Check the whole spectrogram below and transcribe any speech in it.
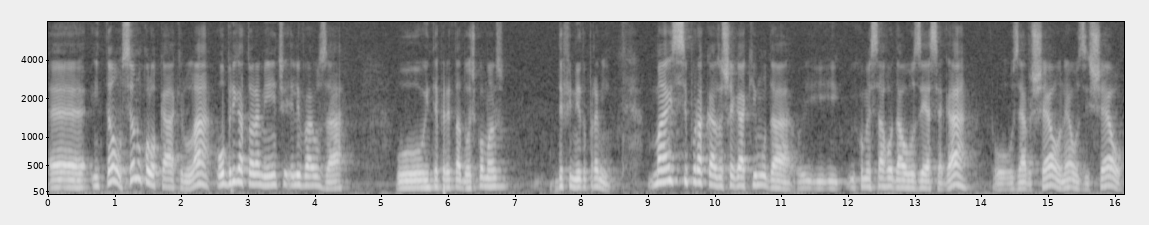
É, então, se eu não colocar aquilo lá, obrigatoriamente ele vai usar o interpretador de comandos definido para mim. Mas se por acaso eu chegar aqui e mudar e, e, e, começar a rodar o ZSH, o Zero Shell, né, o Z Shell,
